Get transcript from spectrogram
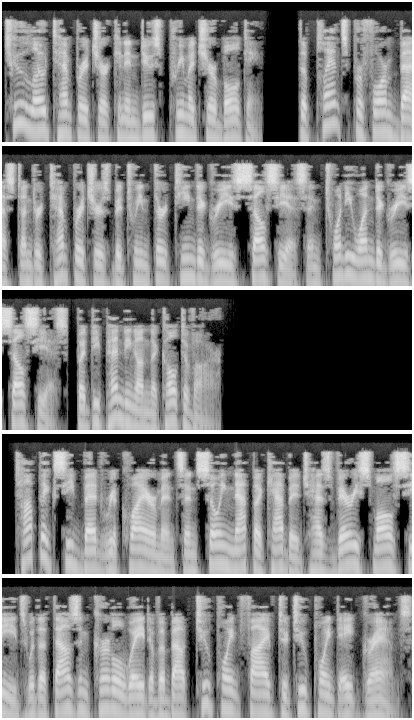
Too low temperature can induce premature bolting. The plants perform best under temperatures between 13 degrees Celsius and 21 degrees Celsius, but depending on the cultivar. Topic seedbed requirements and sowing Napa cabbage has very small seeds with a thousand kernel weight of about 2.5 to 2.8 grams.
